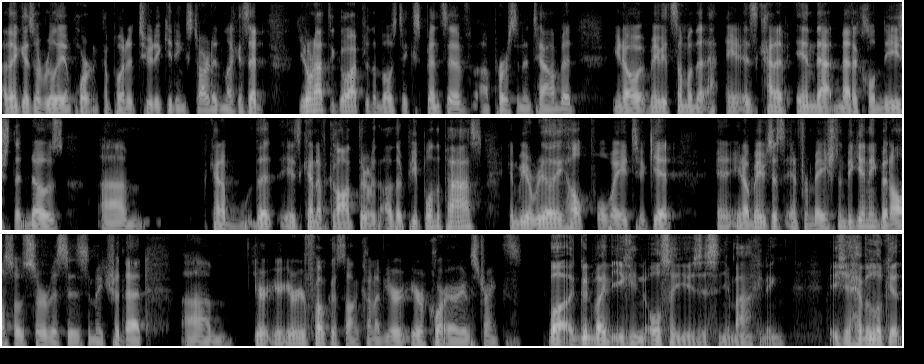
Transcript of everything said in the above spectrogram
I think is a really important component too to getting started. And like I said, you don't have to go after the most expensive uh, person in town, but you know maybe it's someone that is kind of in that medical niche that knows. Um, kind of that is kind of gone through with other people in the past can be a really helpful way to get eh, you know maybe just information in the beginning but also services to make sure that um, you're, you're you're focused on kind of your your core area of strengths Well, a good way that you can also use this in your marketing is you have a look at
